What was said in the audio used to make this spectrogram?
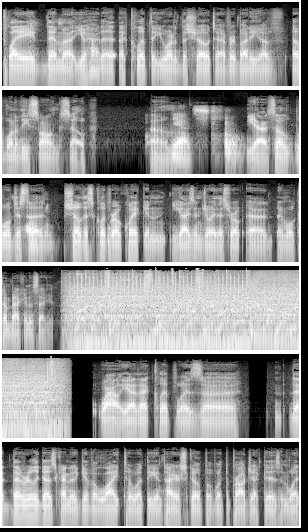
play them. Uh, you had a, a clip that you wanted to show to everybody of of one of these songs. So, um, yeah, it's yeah. So we'll just uh, show this clip real quick, and you guys enjoy this, uh, and we'll come back in a second. Wow, yeah, that clip was uh, that that really does kind of give a light to what the entire scope of what the project is and what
